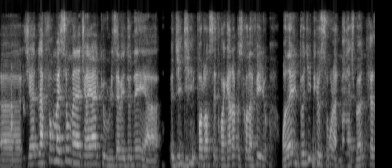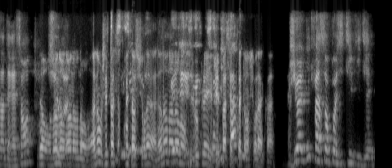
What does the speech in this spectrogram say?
euh, la formation managériale que vous nous avez donnée à Didier pendant ces trois quarts d'heure, parce qu'on a fait, on a une petite leçon là de management très intéressante. Non, non, non, non, non, non, ah non, j'ai pas cette prétention-là. Non, non, non, non, s'il vous plaît, j'ai pas cette prétention-là, quoi. Je le dis de façon positive, Didier,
